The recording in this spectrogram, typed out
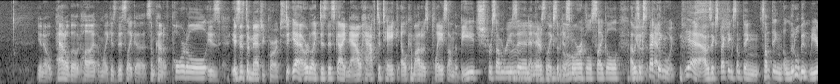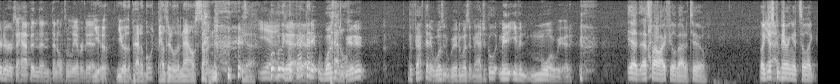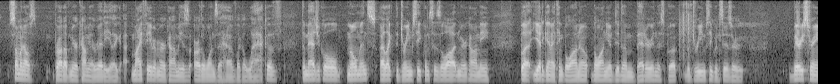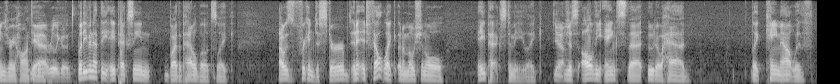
you know, paddleboat hut. I'm like, is this like a some kind of portal? Is It's is this the magic part. D- yeah, or like, does this guy now have to take El Camado's place on the beach for some reason? And yeah. there's like some oh. historical cycle. I was You're expecting, yeah, I was expecting something something a little bit weirder to happen than than ultimately ever did. You're, you're the paddleboat paddler now, son. yeah. Yeah. But, but like Yeah, the fact yeah. that it wasn't Paddle. weirder, the fact that it wasn't weird and wasn't magical made it even more weird. Yeah, that's how I feel about it too. Like Yeah, just I comparing it to like someone else brought up Murakami already. Like my favorite Murakami is are the ones that have like a lack of the magical moments. I like the dream sequences a lot in Murakami, but yet again, I think Bolano Bolaño did them better in this book. The dream sequences are very strange, very haunting. yeah, really good. But even at the apex scene by the paddle boats, like I was freaking disturbed, and it, it felt like an emotional apex to me. Like, Yeah. just all the angst that Udo had, like came out with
